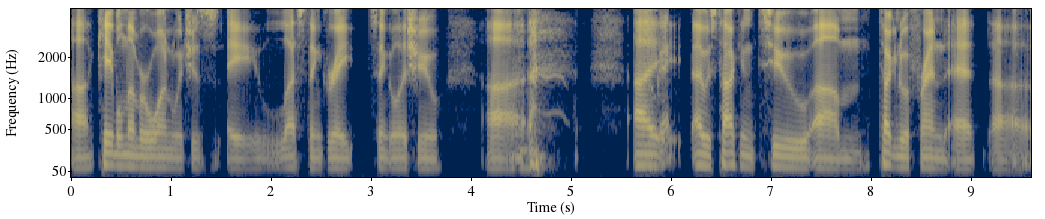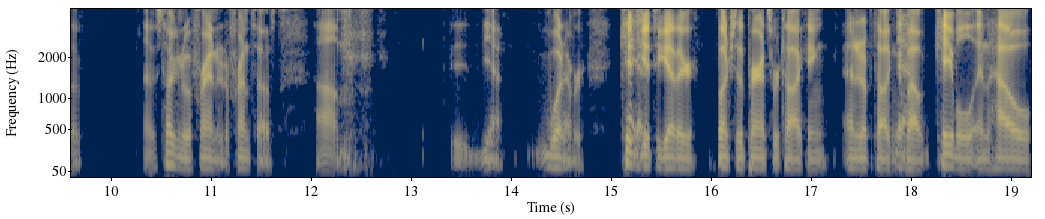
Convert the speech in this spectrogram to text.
Uh, Cable number one, which is a less than great single issue. Uh, I Okay. I was talking to um, talking to a friend at uh, I was talking to a friend at a friend's house. Um, yeah, whatever. Kid get together. Bunch of the parents were talking. Ended up talking Yeah. about Cable and how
